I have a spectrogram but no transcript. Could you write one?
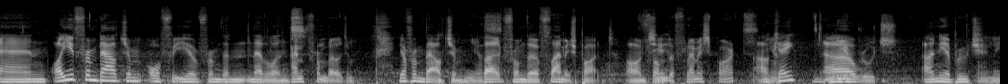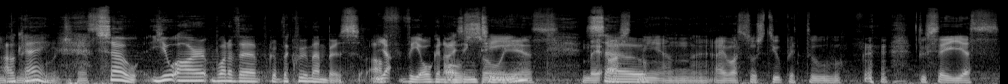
And are you from Belgium or you're from the Netherlands? I'm from Belgium, you're from Belgium, Yes. but from the Flemish part, aren't from you? the Flemish part. Okay. yeah. near Uh, Bruges. Ah, near Bruges. Live near Okay. Bruges, yes. So you are one of the the crew members of Yeah. the organizing also, team. yes, they So- asked me, and uh, I was so stupid to to say yes.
